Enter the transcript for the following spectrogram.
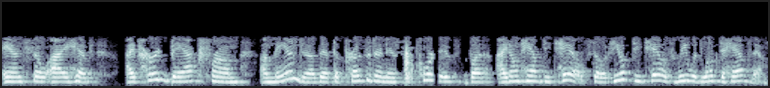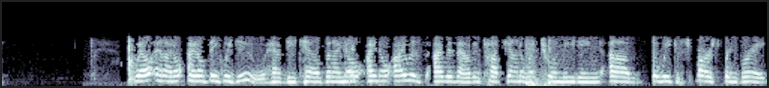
And so I have I've heard back from Amanda that the president is supportive, but I don't have details. So if you have details, we would love to have them. Well, and I don't, I don't think we do have details, and I know, I know I was, I was out and Tatiana went to a meeting, um, the week of our spring break.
